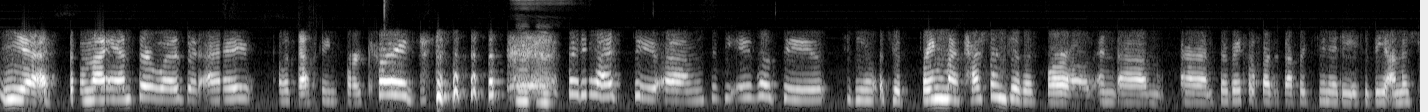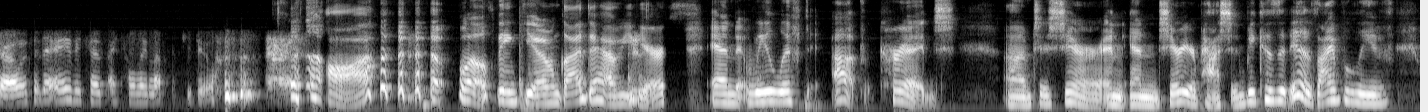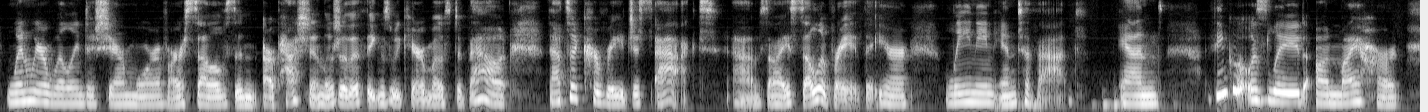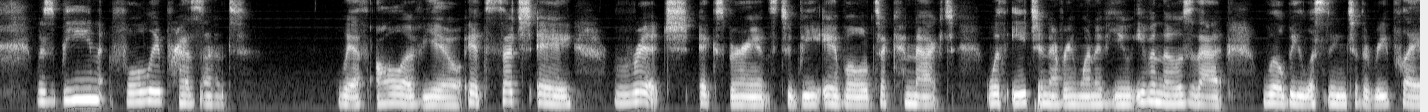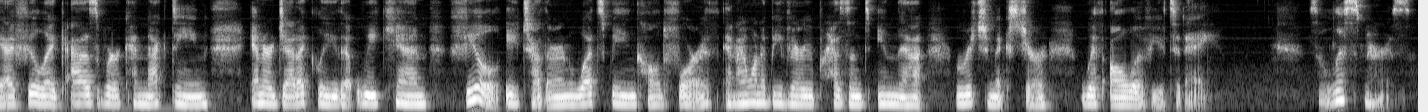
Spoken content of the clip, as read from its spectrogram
Yes. So my answer was that I was asking for courage, mm-hmm. pretty much to um, to be able to to be able to bring my passion to this world. And um, I'm so grateful for this opportunity to be on the show today because I totally love what you do. Aw. well, thank you. I'm glad to have you here. And we lift up courage um, to share and, and share your passion because it is, I believe, when we are willing to share more of ourselves and our passion, those are the things we care most about, that's a courageous act. Um, so I celebrate that you're leaning into that. And I think what was laid on my heart was being fully present with all of you. It's such a rich experience to be able to connect with each and every one of you, even those that will be listening to the replay. I feel like as we're connecting energetically, that we can feel each other and what's being called forth. And I want to be very present in that rich mixture with all of you today. So, listeners,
